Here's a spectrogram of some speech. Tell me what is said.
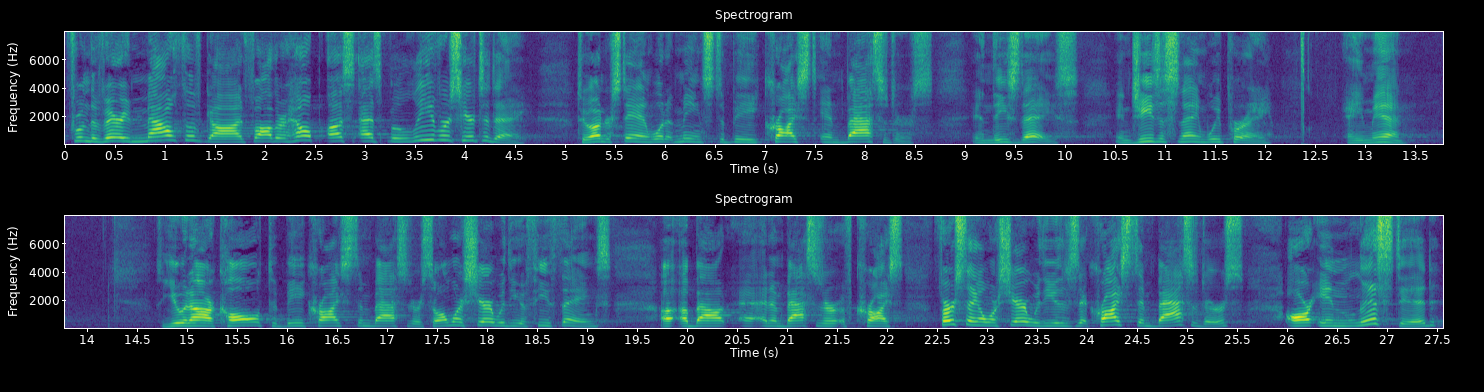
from the very mouth of God. Father, help us as believers here today to understand what it means to be Christ ambassadors in these days. In Jesus' name we pray. Amen. So you and I are called to be Christ's ambassadors. So I want to share with you a few things uh, about an ambassador of Christ. First thing I want to share with you is that Christ's ambassadors are enlisted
